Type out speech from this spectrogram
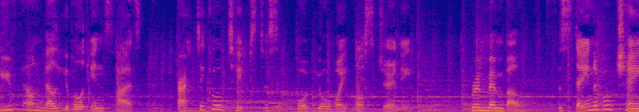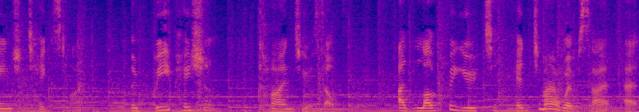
you found valuable insights and practical tips to support your weight loss journey. Remember, sustainable change takes time so be patient and kind to yourself. I'd love for you to head to my website at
